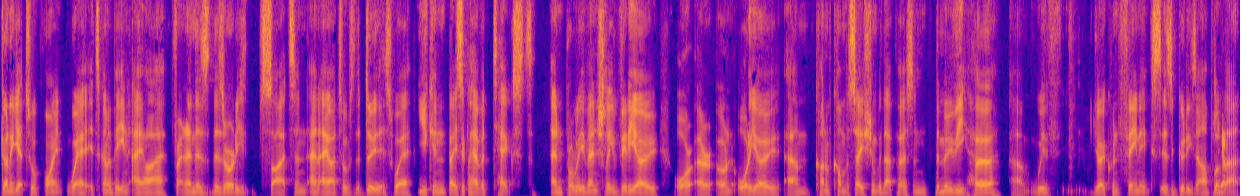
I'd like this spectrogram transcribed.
going to get to a point where it's going to be an AI friend, and there's there's already sites and, and AI tools that do this, where you can basically have a text and probably eventually video or, or, or an audio um, kind of conversation with that person. The movie Her um, with Joaquin Phoenix is a good example yep. of that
